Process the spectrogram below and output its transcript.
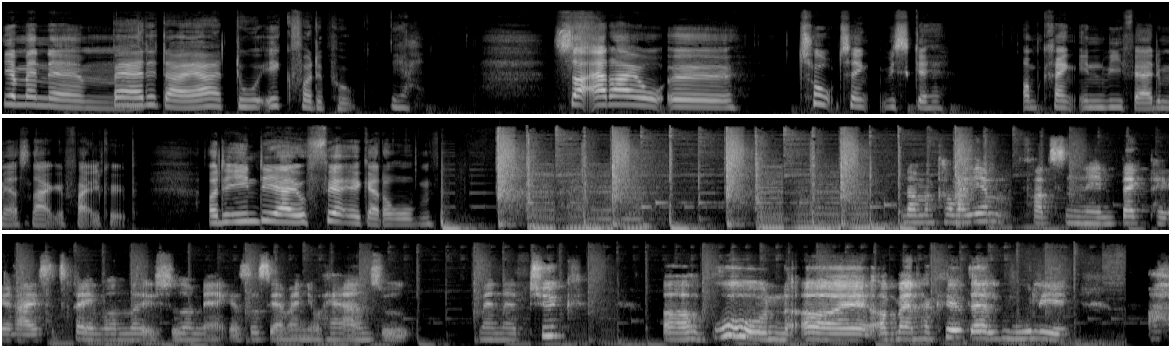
Ja. Ja. Jamen, øhm, Hvad er det, der er, at du ikke får det på? så er der jo øh, to ting, vi skal omkring, inden vi er færdige med at snakke fejlkøb. Og det ene, det er jo feriegarderoben. Når man kommer hjem fra sådan en backpackerrejse tre måneder i Sydamerika, så ser man jo herrens ud. Man er tyk og brun, og, øh, og man har købt alt muligt. Oh,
